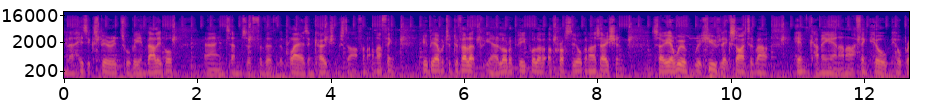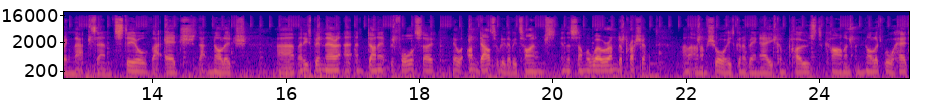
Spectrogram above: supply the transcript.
you know, his experience will be invaluable uh, in terms of for the, the players and coaching staff. And, and, I think he'll be able to develop, you know, a lot of people across the organisation. So yeah, we're, we're hugely excited about him coming in, and I think he'll he'll bring that um, steel, that edge, that knowledge, um, and he's been there and, and done it before. So undoubtedly there'll be times in the summer where we're under pressure, and, and I'm sure he's going to bring a composed, calm, and knowledgeable head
